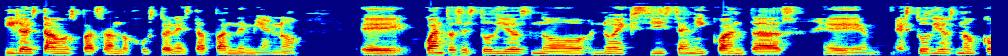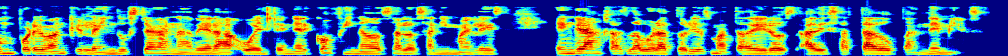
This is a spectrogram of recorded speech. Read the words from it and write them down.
y lo estamos pasando justo en esta pandemia, ¿no? Eh, cuántos estudios no, no, existen y cuántos eh, estudios no comprueban que la industria ganadera o el tener confinados a los animales en granjas, laboratorios, mataderos ha desatado pandemias.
